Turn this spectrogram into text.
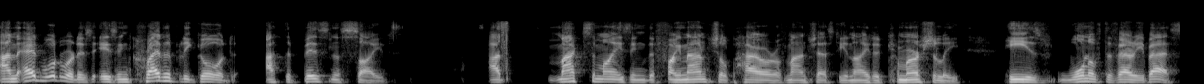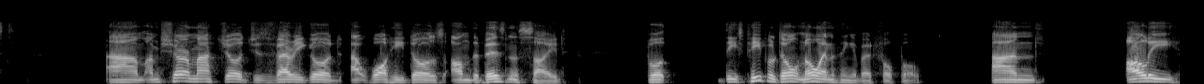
And Ed Woodward is, is incredibly good at the business side, at maximizing the financial power of Manchester United commercially he is one of the very best. Um, I'm sure Matt Judge is very good at what he does on the business side, but these people don't know anything about football. And Ole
